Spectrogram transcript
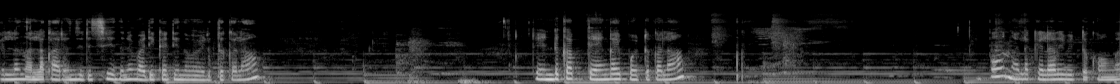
வெல்லம் நல்லா கரைஞ்சிடுச்சு. இதனை வடிகட்டி நம்ம எடுத்துக்கலாம். ரெண்டு கப் தேங்காய் போட்டுக்கலாம். இப்போது நல்லா கிளறி விட்டுக்கோங்க.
